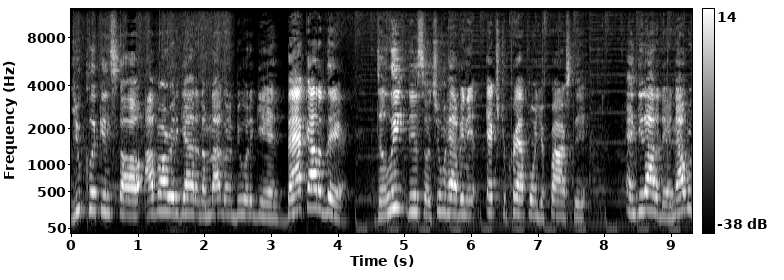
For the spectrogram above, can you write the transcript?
You click install. I've already got it. I'm not to do it again. Back out of there. Delete this so that you don't have any extra crap on your Fire Stick and get out of there. Now we're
